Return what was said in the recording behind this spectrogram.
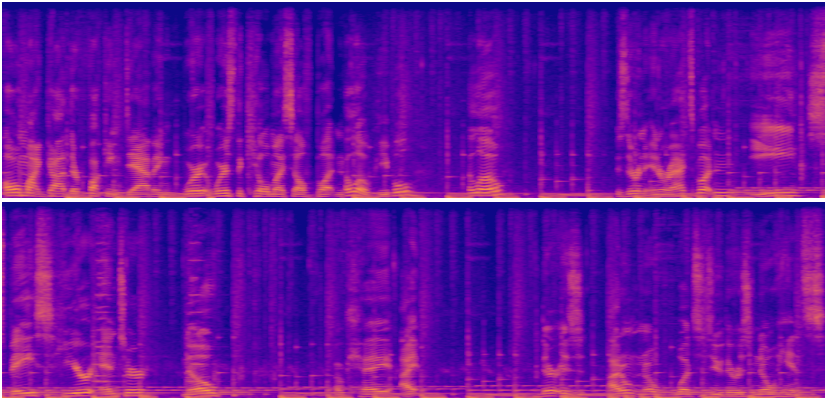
Oh my god, they're fucking dabbing. Where, where's the kill myself button? Hello, people. Hello? Is there an interact button? E, space, here, enter? No? Okay, I... There is... I don't know what to do. There is no hints.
